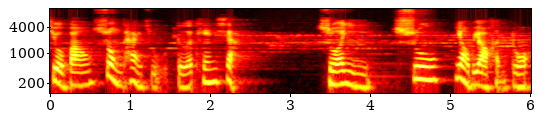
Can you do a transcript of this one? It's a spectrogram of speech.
就帮宋太祖得天下。所以书要不要很多？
